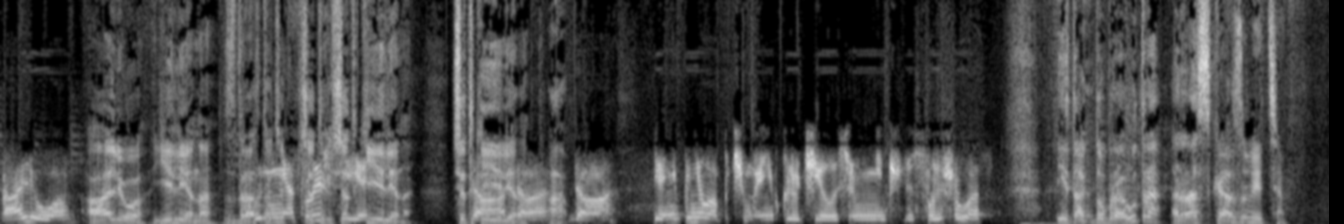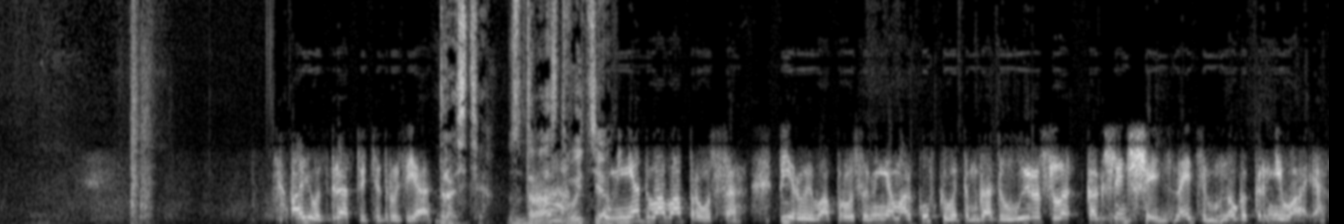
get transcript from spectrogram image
Алло. Алло, Елена, здравствуйте. Все-таки, все-таки Елена. Все-таки да, Елена. Да, а. да. Я не поняла, почему я не включилась. Не слышу вас. Итак, доброе утро. Рассказывайте. Алло, здравствуйте, друзья. Здрасте. Здравствуйте. У меня два вопроса. Первый вопрос. У меня морковка в этом году выросла как женьшень, знаете, многокорневая.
